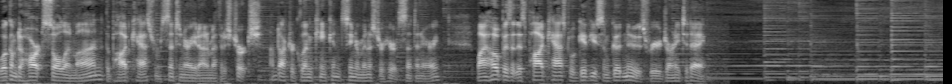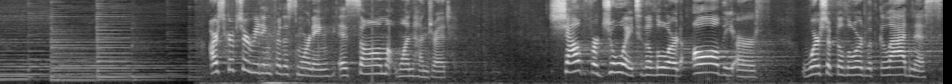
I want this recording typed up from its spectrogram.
Welcome to Heart, Soul, and Mind, the podcast from Centenary United Methodist Church. I'm Dr. Glenn Kinkin, Senior Minister here at Centenary. My hope is that this podcast will give you some good news for your journey today. Our scripture reading for this morning is Psalm 100. Shout for joy to the Lord, all the earth. Worship the Lord with gladness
